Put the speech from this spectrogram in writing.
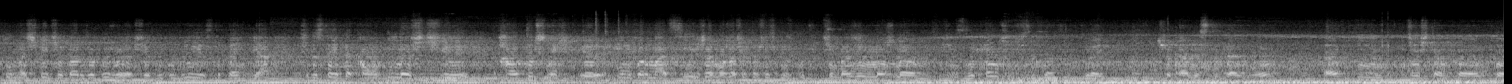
Prostu na świecie bardzo dużo. Jak się wygoogluje stypendia, się dostaje taką ilość e, chaotycznych e, informacji, że można się w tym wszystkim zgubić. Tym bardziej można się zniechęcić w sytuacji, w której szukamy stypendium tak? i gdzieś tam po, po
